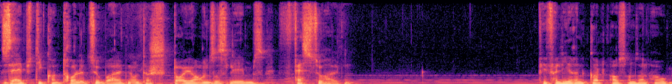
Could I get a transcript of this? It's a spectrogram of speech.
Selbst die Kontrolle zu behalten, unter Steuer unseres Lebens festzuhalten. Wir verlieren Gott aus unseren Augen.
